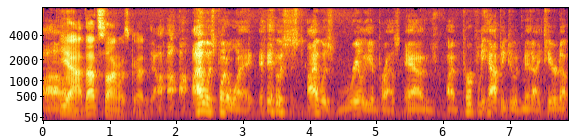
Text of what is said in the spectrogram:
Uh, yeah, that song was good. I, I, I, was put away. It was just, I was really impressed, and I'm perfectly happy to admit I teared up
